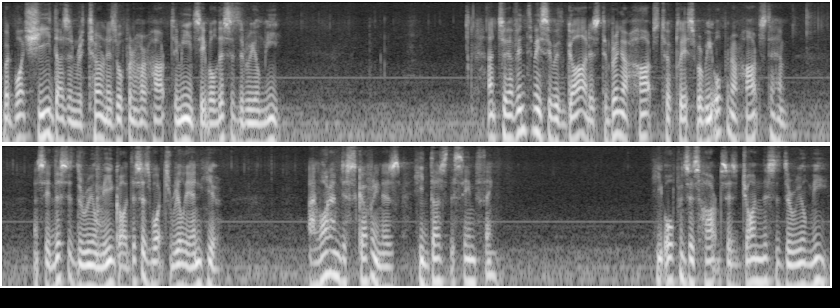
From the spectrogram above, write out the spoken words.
But what she does in return is open her heart to me and say, Well, this is the real me. And to have intimacy with God is to bring our hearts to a place where we open our hearts to Him and say, This is the real me, God. This is what's really in here. And what I'm discovering is He does the same thing. He opens His heart and says, John, this is the real me.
